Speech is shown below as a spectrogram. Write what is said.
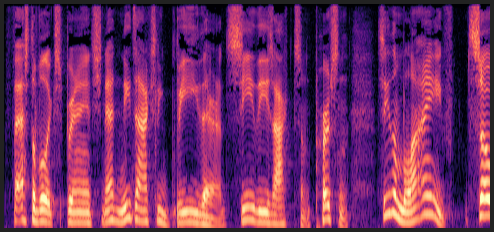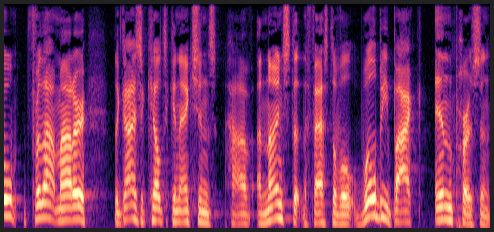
festival experience, you need to actually be there and see these acts in person, see them live. So, for that matter, the guys at Celtic Connections have announced that the festival will be back in person,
